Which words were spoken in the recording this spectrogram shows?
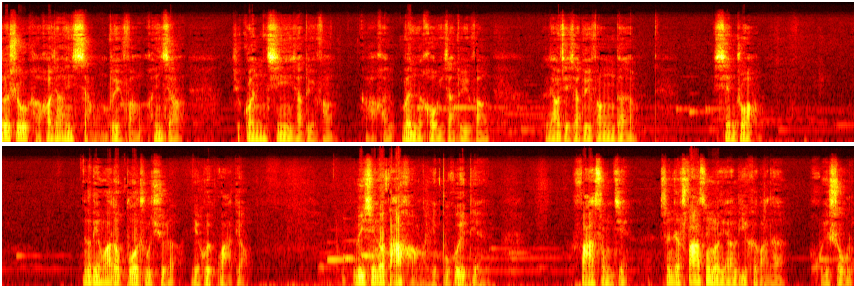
的时候好像很想对方，很想去关心一下对方。啊，很问候一下对方，了解一下对方的现状。那个电话都拨出去了，也会挂掉；微信都打好了，也不会点发送键，甚至发送了也要立刻把它回收了。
